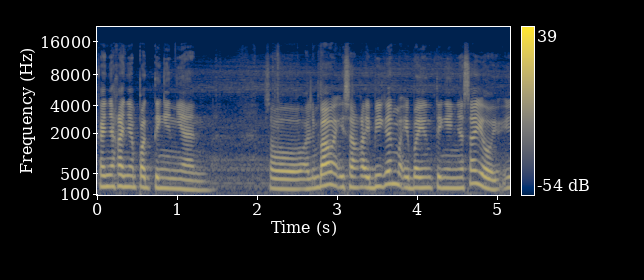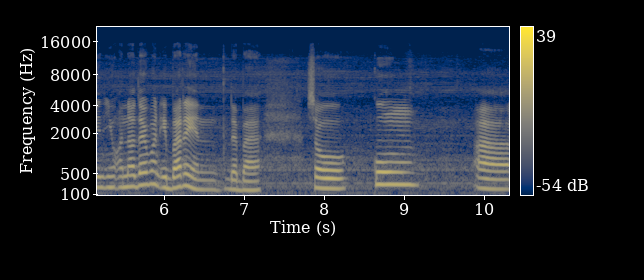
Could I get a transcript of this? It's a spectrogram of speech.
kanya-kanyang pagtingin yan. So, halimbawa, isang kaibigan mo, iba yung tingin niya sa'yo. Yung, yung another one, iba rin. ba diba? So, kung uh,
